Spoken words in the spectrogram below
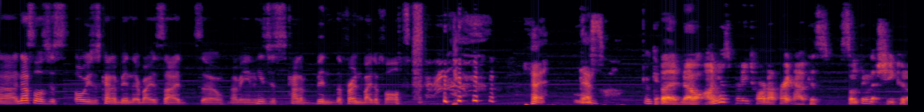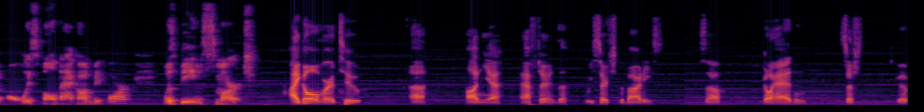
uh, Nestle has just always just kind of been there by his side. So I mean, he's just kind of been the friend by default. yes. okay. But no, Anya's pretty torn up right now because something that she could always fall back on before was being smart. I go over to uh, Anya after the we search the bodies. So go ahead and search. Give,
